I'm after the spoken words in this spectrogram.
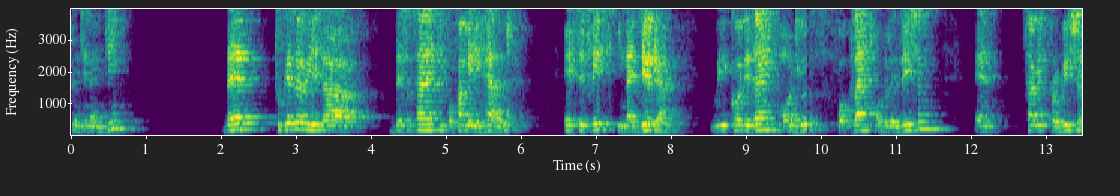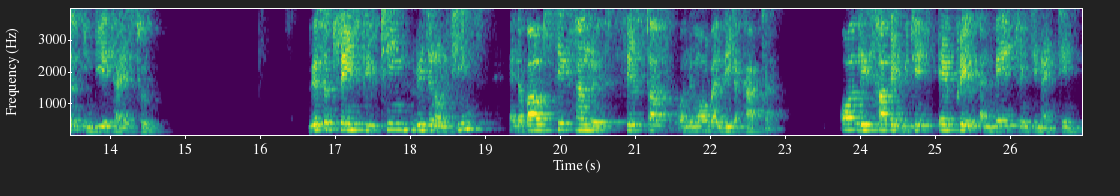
2019. Then together with uh, the Society for Family Health, SFH in Nigeria, we co-designed modules for client mobilization and service provision in DHIS2. We also trained 15 regional teams and about 600 field staff on the mobile data capture. All this happened between April and May 2019.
